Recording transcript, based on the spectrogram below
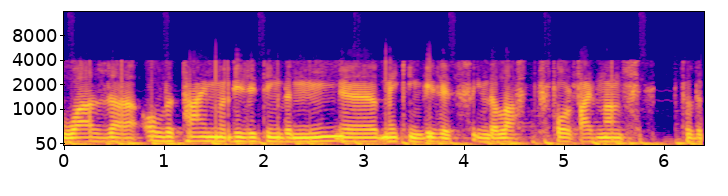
was uh, all the time visiting the uh, making visits in the last four or five months to the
